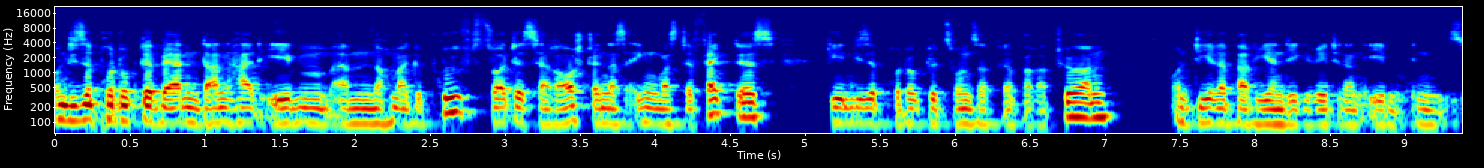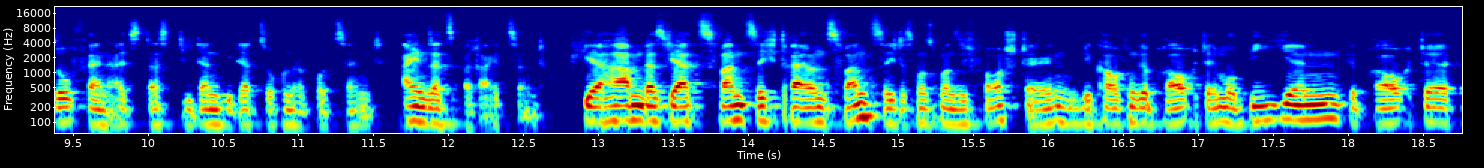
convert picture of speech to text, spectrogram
Und diese Produkte werden dann halt eben ähm, nochmal geprüft. Sollte es herausstellen, dass irgendwas defekt ist, gehen diese Produkte zu unseren Reparateuren und die reparieren die Geräte dann eben insofern, als dass die dann wieder zu 100 Prozent einsatzbereit sind. Wir haben das Jahr 2023, das muss man sich vorstellen. Wir kaufen gebrauchte Immobilien, gebrauchte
